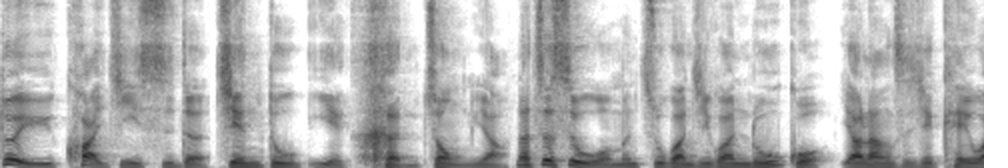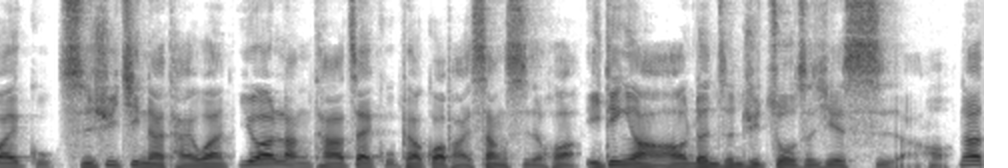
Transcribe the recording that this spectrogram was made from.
对于会计师的监督也很重要。那这是我们主管机关如果要让这些 KY 股持续进来台湾，又要让他在股票挂牌上市的话，一定要好好认真去做这些事啊！哈，那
